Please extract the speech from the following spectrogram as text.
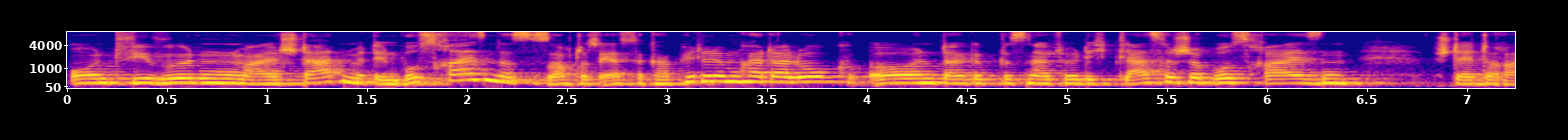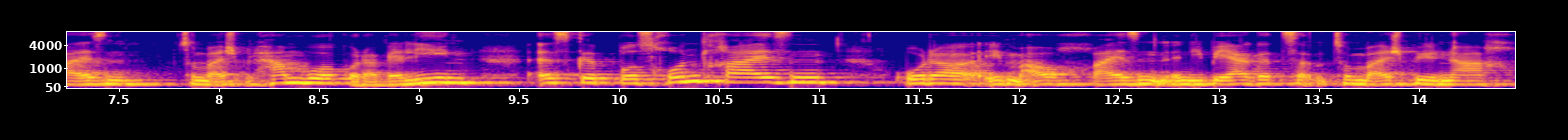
Und wir würden mal starten mit den Busreisen. Das ist auch das erste Kapitel im Katalog. Und da gibt es natürlich klassische Busreisen, Städtereisen, zum Beispiel Hamburg oder Berlin. Es gibt Busrundreisen oder eben auch Reisen in die Berge, zum Beispiel nach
